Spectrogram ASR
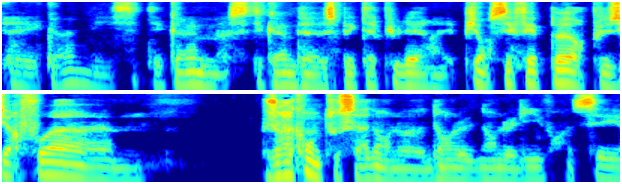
Et quand même, c'était quand même, c'était quand même spectaculaire. Et puis on s'est fait peur plusieurs fois. je raconte tout ça dans le, dans le, dans le livre. C'est,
